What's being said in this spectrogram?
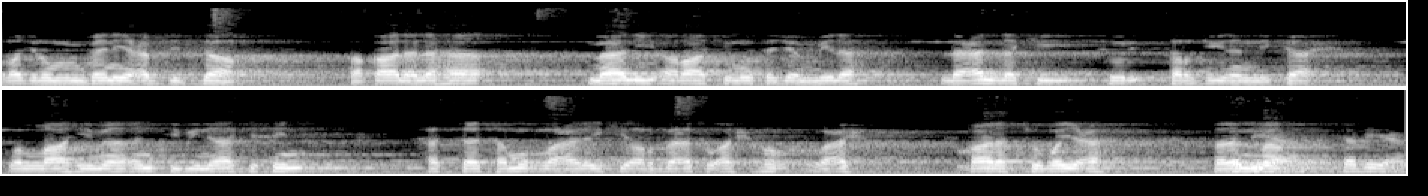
رجل من بني عبد الدار فقال لها ما لي أراك متجملة لعلك ترجين النكاح والله ما أنت بناكح حتى تمر عليك أربعة أشهر وعشر قالت سبيعة فلما سبيعة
